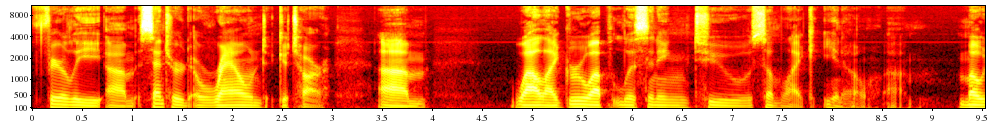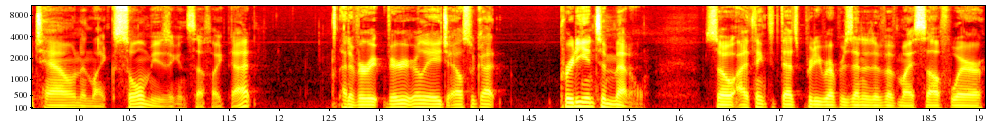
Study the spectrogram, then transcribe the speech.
fairly um, centered around guitar um while i grew up listening to some like you know um, motown and like soul music and stuff like that at a very very early age i also got pretty into metal so I think that that's pretty representative of myself, where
